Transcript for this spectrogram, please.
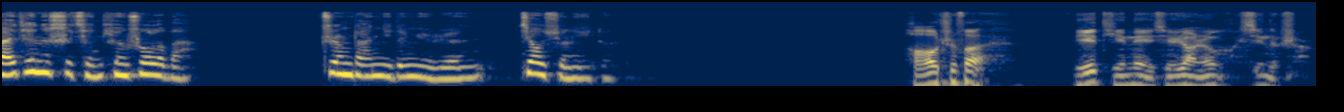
白天的事情听说了吧？朕把你的女人教训了一顿。好好吃饭，别提那些让人恶心的事儿。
